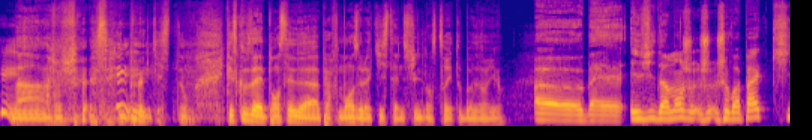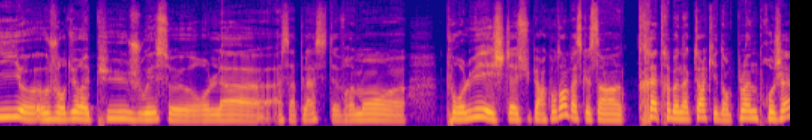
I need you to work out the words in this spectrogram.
Hmm. Bah, c'est une bonne question. Qu'est-ce que vous avez pensé de la performance de Lucky Stanfield dans Story to Bother You? Euh, ben, évidemment, je, je vois pas qui euh, aujourd'hui aurait pu jouer ce rôle-là à sa place. C'était vraiment euh, pour lui et j'étais super content parce que c'est un très très bon acteur qui est dans plein de projets,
